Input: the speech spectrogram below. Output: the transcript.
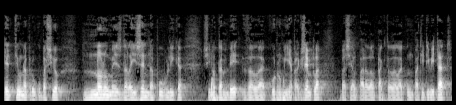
Ell té una preocupació no només de la hisenda pública, sinó també de l'economia. Per exemple, va ser el pare del pacte de la competitivitat,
